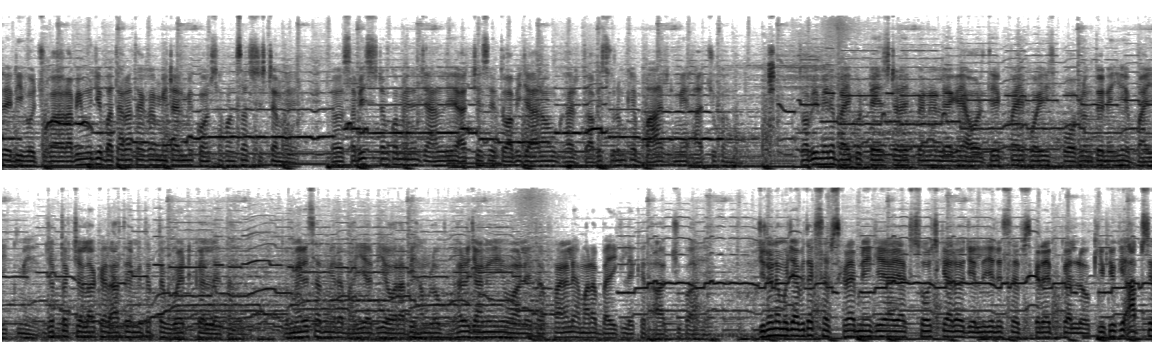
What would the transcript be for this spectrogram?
रेडी हो चुका है और अभी मुझे बता रहा था कि मीटर में कौन सा कौन सा सिस्टम है। तो सभी सिस्टम को मैंने जान लिया अच्छे से तो अभी जा रहा हूँ घर तो अभी शोरूम के बाहर में आ चुका हूँ। तो अभी मेरे बाइक को टेस्ट ड्राइव करने ले गया और देख पाए कोई प्रॉब्लम तो नहीं है बाइक में। जब तक चला कर आते हैं, मैं तब तक वेट कर लेता हूँ। तो मेरे साथ मेरा भैया भी है और अभी हम लोग घर जाने ही वाले थे फाइनली हमारा बाइक लेकर आ चुका है। जिन्होंने मुझे अभी तक सब्सक्राइब नहीं किया या सोच क्या रहो जल्दी जल्दी सब्सक्राइब कर लो, क्यों क्योंकि आपसे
